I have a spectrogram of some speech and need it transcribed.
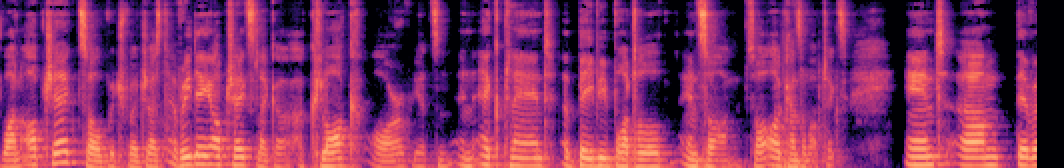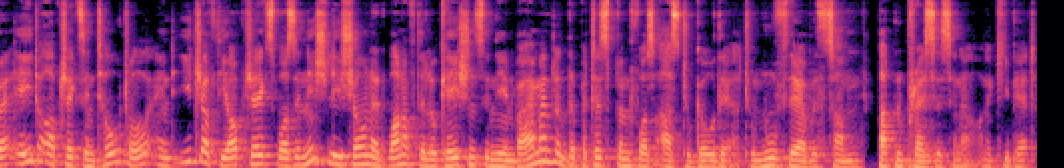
one object, so which were just everyday objects like a, a clock or an, an, eggplant, a baby bottle, and so on. So all kinds of objects. And um, there were eight objects in total, and each of the objects was initially shown at one of the locations in the environment, and the participant was asked to go there, to move there with some button presses a, on a keypad.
